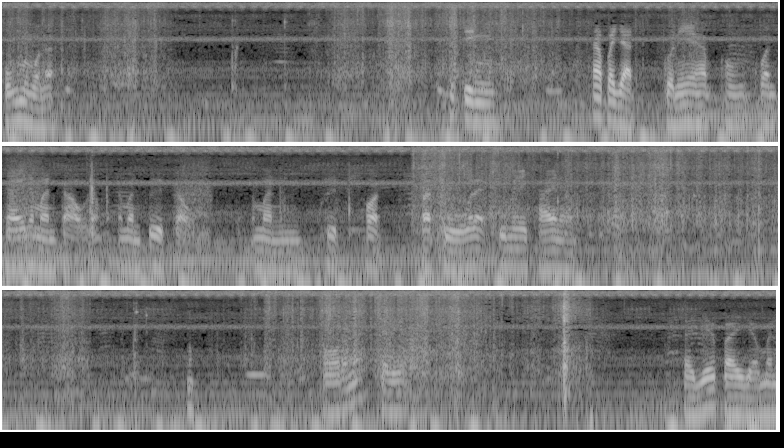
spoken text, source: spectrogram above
ฟุ้งไปหมดแล้วที่จริงถ้าประหยัดกว่านี้ครับคงควรใช้น้ำมันเก่าเนาะน้ำมันพืชเก่า น้ำมันพืชทอดปลาทูก็ได้ที่ไม่ได้ใช้นะครับพอแล้วนะแค่นี้ ใส่เยอะไป เดี๋ยวมัน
